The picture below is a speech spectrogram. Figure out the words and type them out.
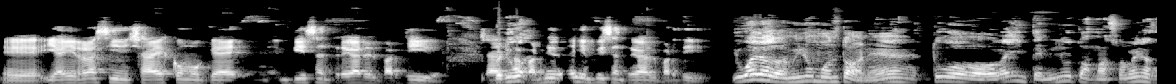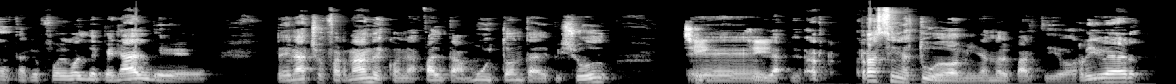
Eh, y ahí Racing ya es como que empieza a entregar el partido. a partir de ahí empieza a entregar el partido. Igual lo dominó un montón, ¿eh? Estuvo 20 minutos más o menos hasta que fue el gol de penal de, Nacho Fernández con la falta muy tonta de Pichud. Eh, Racing estuvo dominando el partido. River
